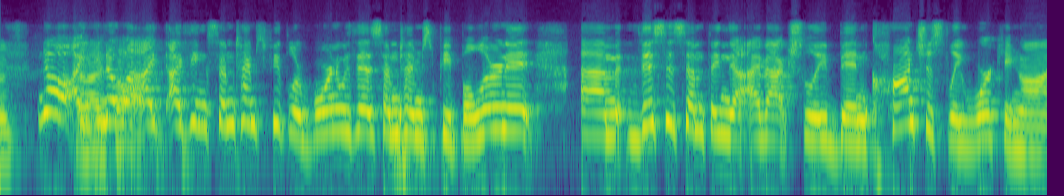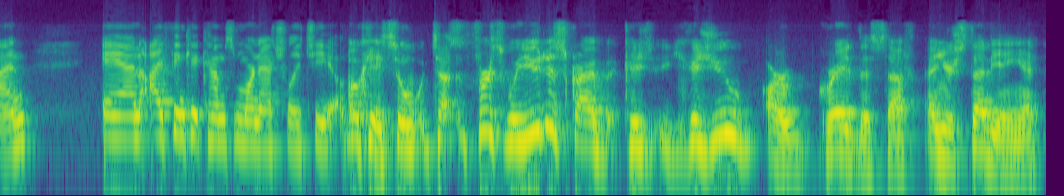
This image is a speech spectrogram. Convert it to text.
intelligence. No, I, you know what? I, I think sometimes people are born with it. Sometimes people learn it. Um, this is something that I've actually been consciously working on, and I think it comes more naturally to you. Okay, so t- first, will you describe because because you are great at this stuff and you're studying it.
